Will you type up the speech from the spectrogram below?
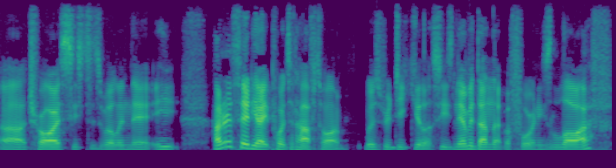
uh, try assist as well in there. He 138 points at half time was ridiculous. He's never done that before in his life.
